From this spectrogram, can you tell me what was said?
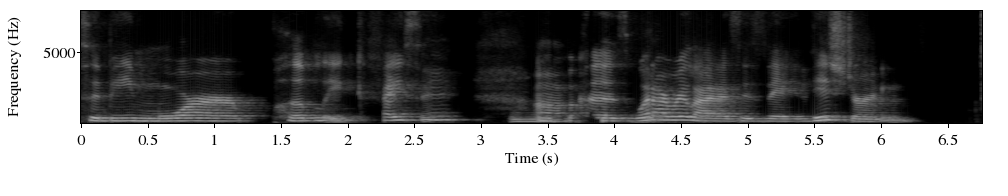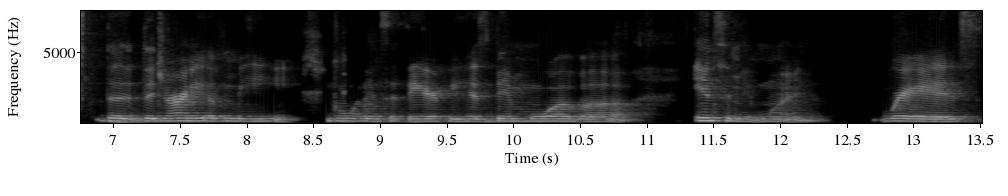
to be more public facing. Mm-hmm. Um, because what I realize is that this journey, the the journey of me going into therapy has been more of a intimate one. Whereas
